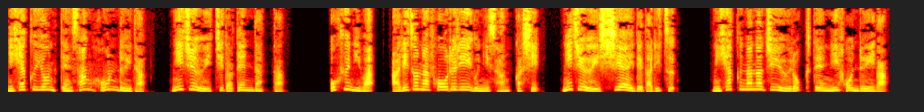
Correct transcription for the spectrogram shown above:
204.3本塁打、21打点だった。オフにはアリゾナフォールリーグに参加し、21試合で打率276.2本塁打、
